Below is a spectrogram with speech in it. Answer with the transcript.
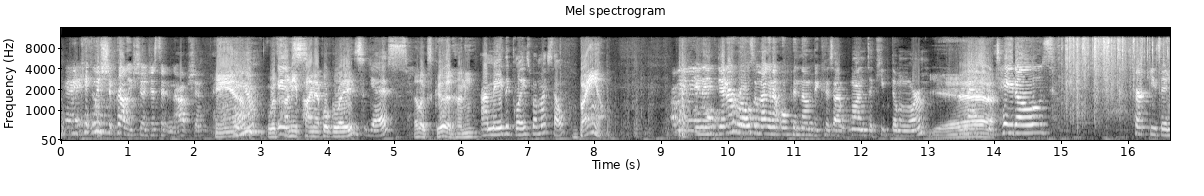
Okay. Can't- we should probably should just did an option. Ham with honey pineapple glaze. Yes, That looks good, honey. I made the glaze by myself. Bam! Are we doing? And then dinner rolls, I'm not gonna open them because I want to keep them warm. Mashed Yeah. potatoes, turkey's in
